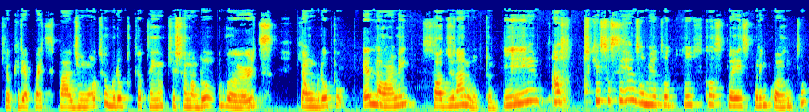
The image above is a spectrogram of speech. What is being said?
que eu queria participar de um outro grupo que eu tenho que chama Bluebirds, que é um grupo enorme só de Naruto. E acho que isso se resume a todos os cosplays por enquanto.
